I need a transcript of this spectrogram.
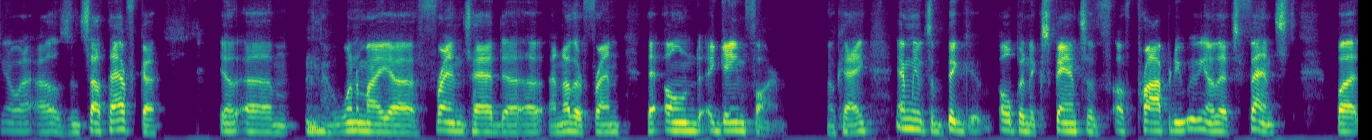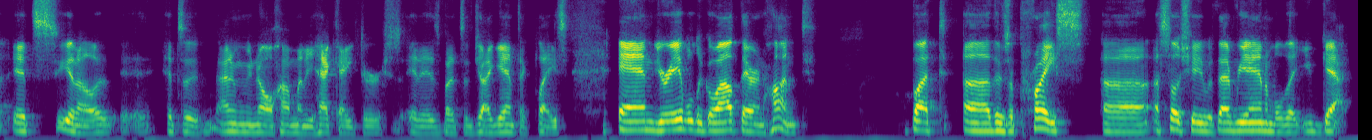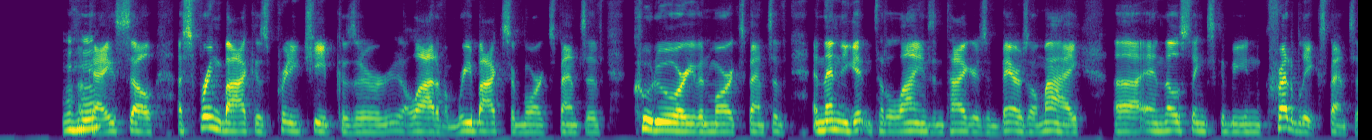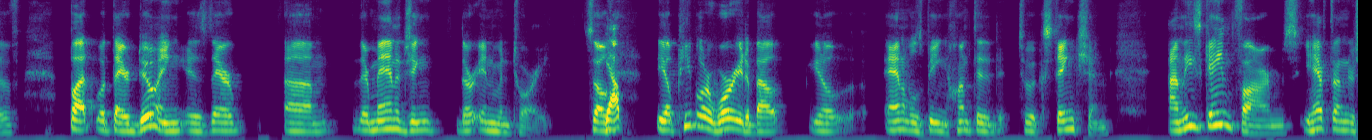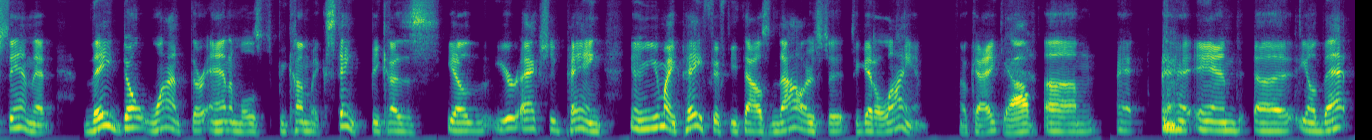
You know, I was in South Africa. You know, um, one of my uh, friends had uh, another friend that owned a game farm. Okay, I mean it's a big open expanse of of property. You know that's fenced, but it's you know it's a i don't even know how many hectares it is but it's a gigantic place and you're able to go out there and hunt but uh, there's a price uh, associated with every animal that you get mm-hmm. okay so a springbok is pretty cheap because there are a lot of them rheboks are more expensive kudu are even more expensive and then you get into the lions and tigers and bears oh my uh, and those things can be incredibly expensive but what they're doing is they're um, they're managing their inventory. So yep. you know, people are worried about you know animals being hunted to extinction. On these game farms, you have to understand that they don't want their animals to become extinct because you know you're actually paying you know you might pay fifty thousand dollars to to get a lion okay? Yeah. Um and uh you know that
